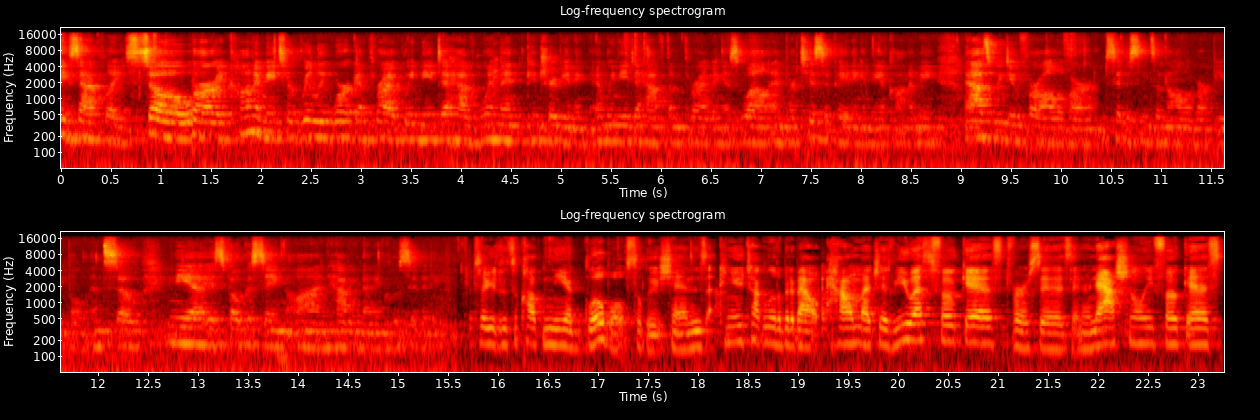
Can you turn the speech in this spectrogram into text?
Exactly. So, for our economy to really work and thrive, we need to have women contributing and we need to have them thriving as well and participating in the economy, as we do for all of our citizens and all of our people. And so, NIA is focusing on having that inclusivity. So, it's called NIA Global Solutions. Can you talk a little bit about how much is US focused versus internationally focused?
